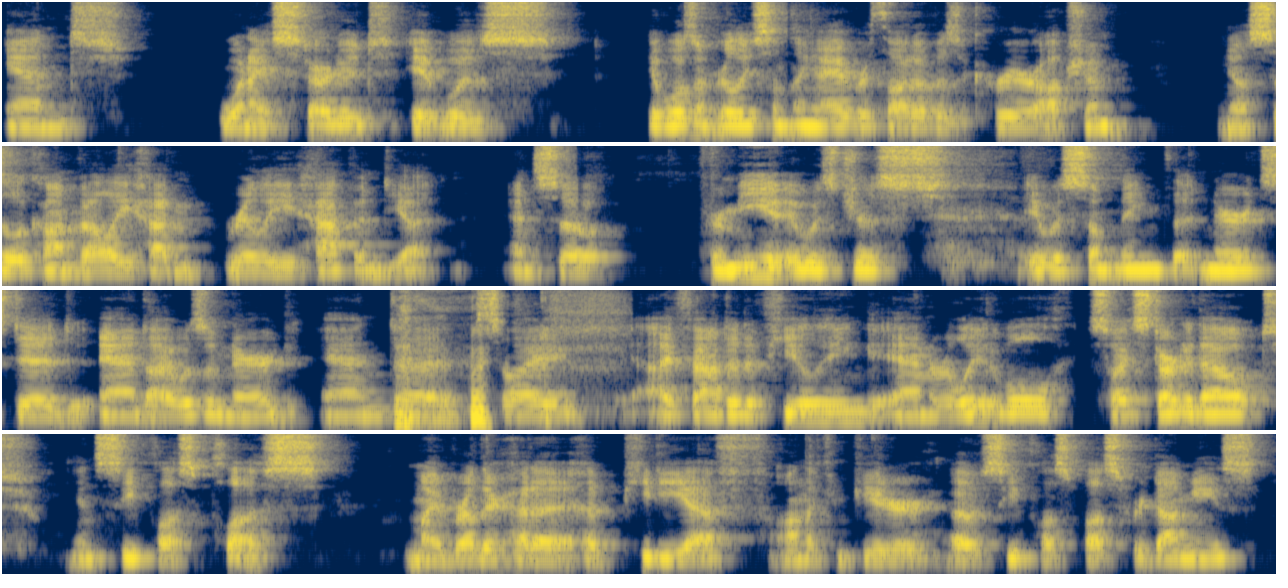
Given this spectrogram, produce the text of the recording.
And when I started, it was it wasn't really something I ever thought of as a career option. You know, Silicon Valley hadn't really happened yet. And so for me, it was just it was something that nerds did, and I was a nerd, and uh, so I I found it appealing and relatable. So I started out in C my brother had a, a, PDF on the computer of C++ for Dummies.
